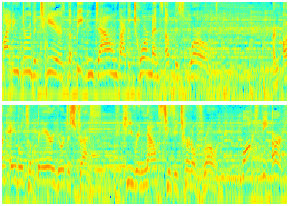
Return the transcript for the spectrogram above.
fighting through the tears, but beaten down by the torments of this world. And unable to bear your distress, he renounced his eternal throne, Walked the earth,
